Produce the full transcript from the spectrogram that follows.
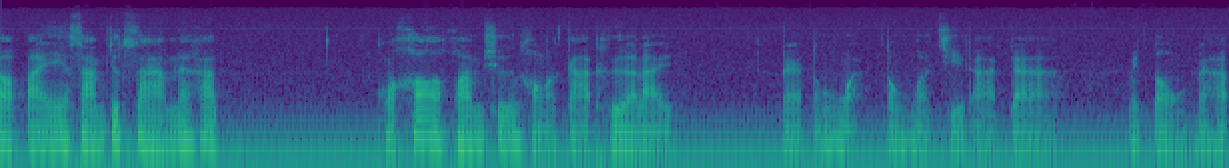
ต่อไป 3.3 นะครับ หัวข้อความชื้นของอากาศคืออะไรนะตรงหัวตรงหัวชีตอาจจะไม่ตรงนะครับ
